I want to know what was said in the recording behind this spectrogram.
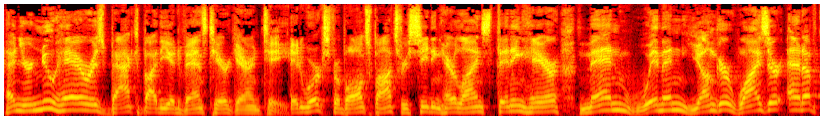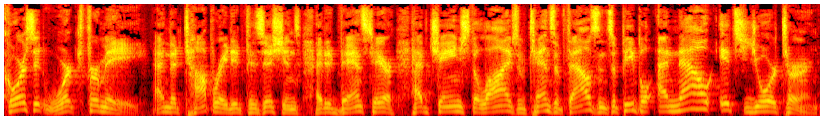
and your new hair is backed by the Advanced Hair Guarantee. It works for bald spots, receding hairlines, thinning hair, men, women, younger, wiser, and of course it worked for me. And the top rated physicians at Advanced Hair have changed the lives of tens of thousands of people, and now it's your turn.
